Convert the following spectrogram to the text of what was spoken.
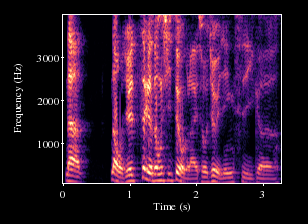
那那我觉得这个东西对我们来说就已经是一个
